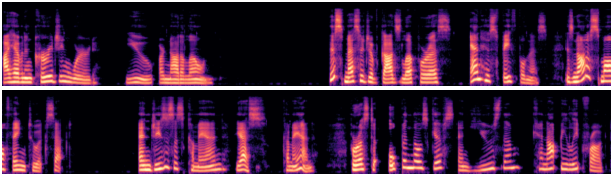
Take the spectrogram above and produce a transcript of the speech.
I have an encouraging word. You are not alone. This message of God's love for us and his faithfulness is not a small thing to accept. And Jesus' command, yes, command, for us to open those gifts and use them cannot be leapfrogged.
